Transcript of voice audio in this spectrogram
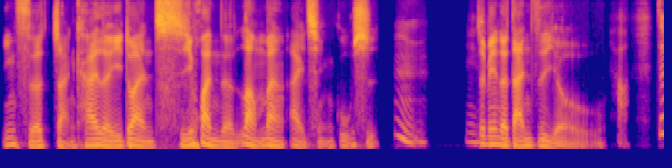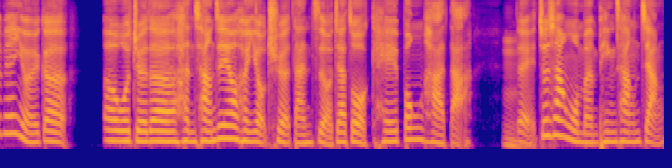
因此而展开了一段奇幻的浪漫爱情故事。嗯，这边的单字有好这边有一个呃，我觉得很常见又很有趣的单字哦，叫做 K 崩哈达。嗯，对，就像我们平常讲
